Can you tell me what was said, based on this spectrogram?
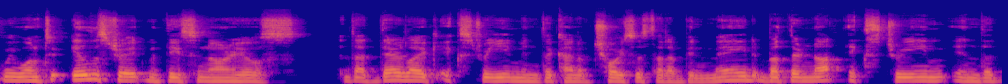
we want to illustrate with these scenarios that they're like extreme in the kind of choices that have been made, but they're not extreme in the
